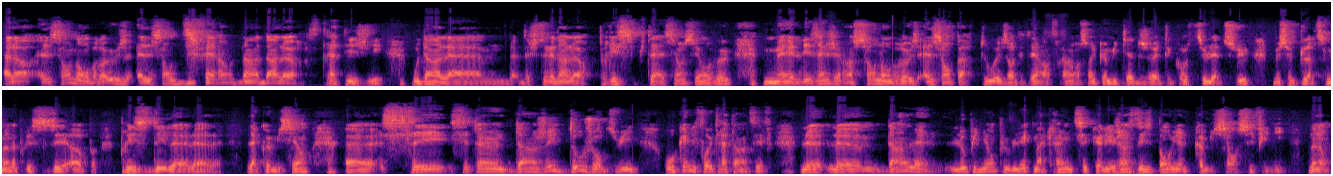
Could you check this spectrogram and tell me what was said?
Alors, elles sont nombreuses, elles sont différentes dans, leur stratégie ou dans la, je dirais dans leur précipitation, si on veut. Mais les ingérences sont nombreuses. Elles sont partout. Elles ont été en France. Un comité a déjà été constitué là-dessus. Monsieur Glotzman a, précisé, a présidé la, la commission. Euh, c'est, un danger d'aujourd'hui auquel il faut être attentif le, le, dans l'opinion publique, ma crainte, c'est que les gens se disent, bon, il y a une commission, c'est fini. Non, non,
